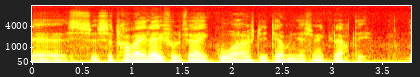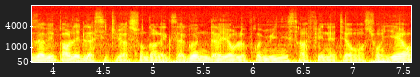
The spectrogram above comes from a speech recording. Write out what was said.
Euh, ce, ce travail-là, il faut le faire avec courage, détermination et clarté. Vous avez parlé de la situation dans l'Hexagone. D'ailleurs, le Premier ministre a fait une intervention hier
